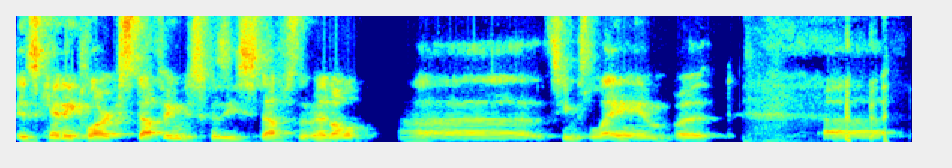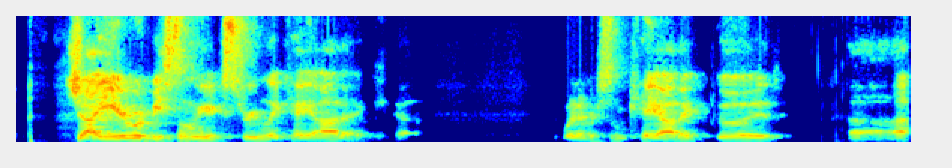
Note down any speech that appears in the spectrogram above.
Is Kenny Clark stuffing just because he stuffs the middle? Uh, it seems lame, but uh, Jaire would be something extremely chaotic. Whatever some chaotic good uh,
